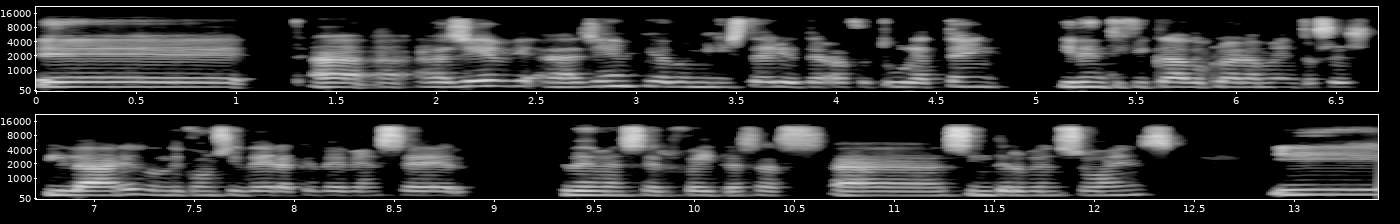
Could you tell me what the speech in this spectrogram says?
Eh, a, a, a Agencia do Ministerio de Terra Futura ten identificado claramente os seus pilares onde considera que deben ser deben ser feitas as, as intervenções e,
